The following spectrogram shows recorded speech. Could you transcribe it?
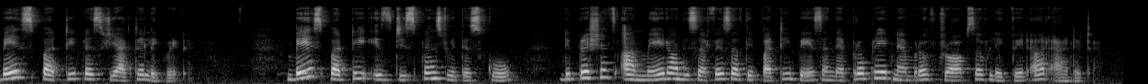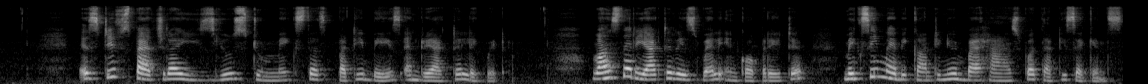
Base putty plus reactor liquid. Base putty is dispensed with a scoop. Depressions are made on the surface of the putty base and the appropriate number of drops of liquid are added. A stiff spatula is used to mix the putty base and reactor liquid. Once the reactor is well incorporated, mixing may be continued by hands for 30 seconds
